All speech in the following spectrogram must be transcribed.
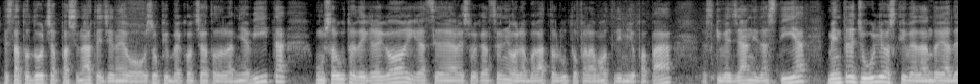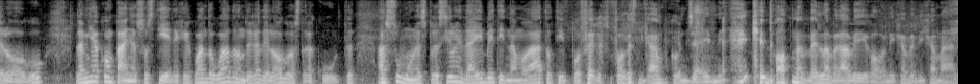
è stato dolce, appassionato e generoso, più bel concerto della mia vita. Un saluto a De Gregori, grazie alle sue canzoni ho elaborato il lutto per la morte di mio papà, scrive Gianni da Stia, mentre Giulio scrive ad Andrea De Logu, la mia compagna sostiene che quando guardo Andrea De Logu a Stracult assumo un'espressione da ebete innamorato tipo Forrest Gump con Jenny, che donna bella, brava e ironica, beh mica male.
